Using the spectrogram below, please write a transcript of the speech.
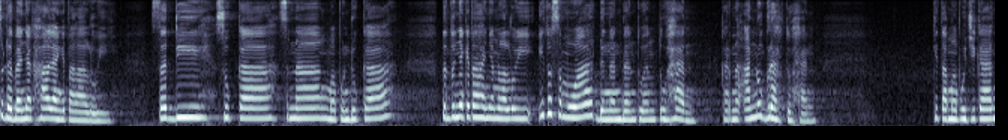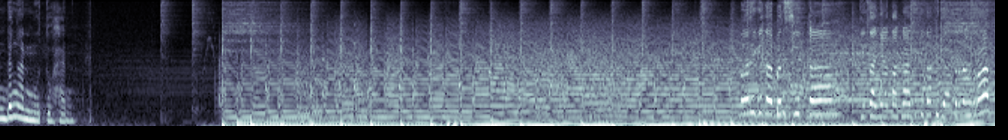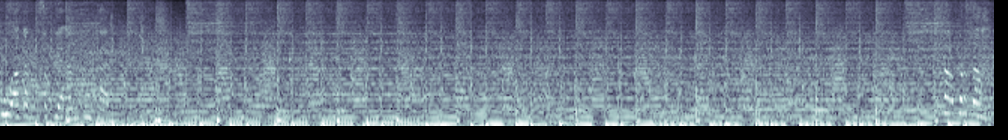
sudah banyak hal yang kita lalui. Sedih, suka, senang, maupun duka. Tentunya kita hanya melalui itu semua dengan bantuan Tuhan, karena anugerah Tuhan. Kita memujikan denganmu Tuhan. Mari kita bersuka, kita nyatakan kita tidak pernah ragu akan kesetiaan Tuhan. pernah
